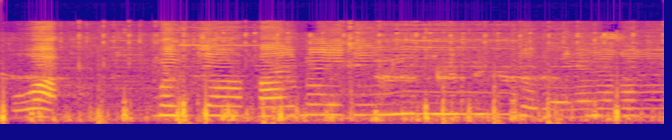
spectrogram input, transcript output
เพราะว่ามันจะไปไม่ถึงส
